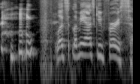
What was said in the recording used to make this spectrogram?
Let's let me ask you first.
